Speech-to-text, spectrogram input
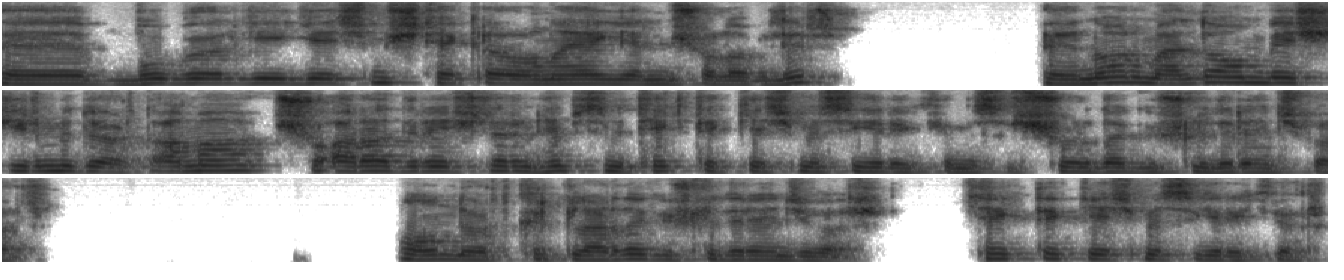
Ee, bu bölgeyi geçmiş tekrar onaya gelmiş olabilir. Ee, normalde 15-24 ama şu ara dirençlerin hepsini tek tek geçmesi gerekiyor. Mesela şurada güçlü direnç var. 14-40'larda güçlü direnci var. Tek tek geçmesi gerekiyor.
